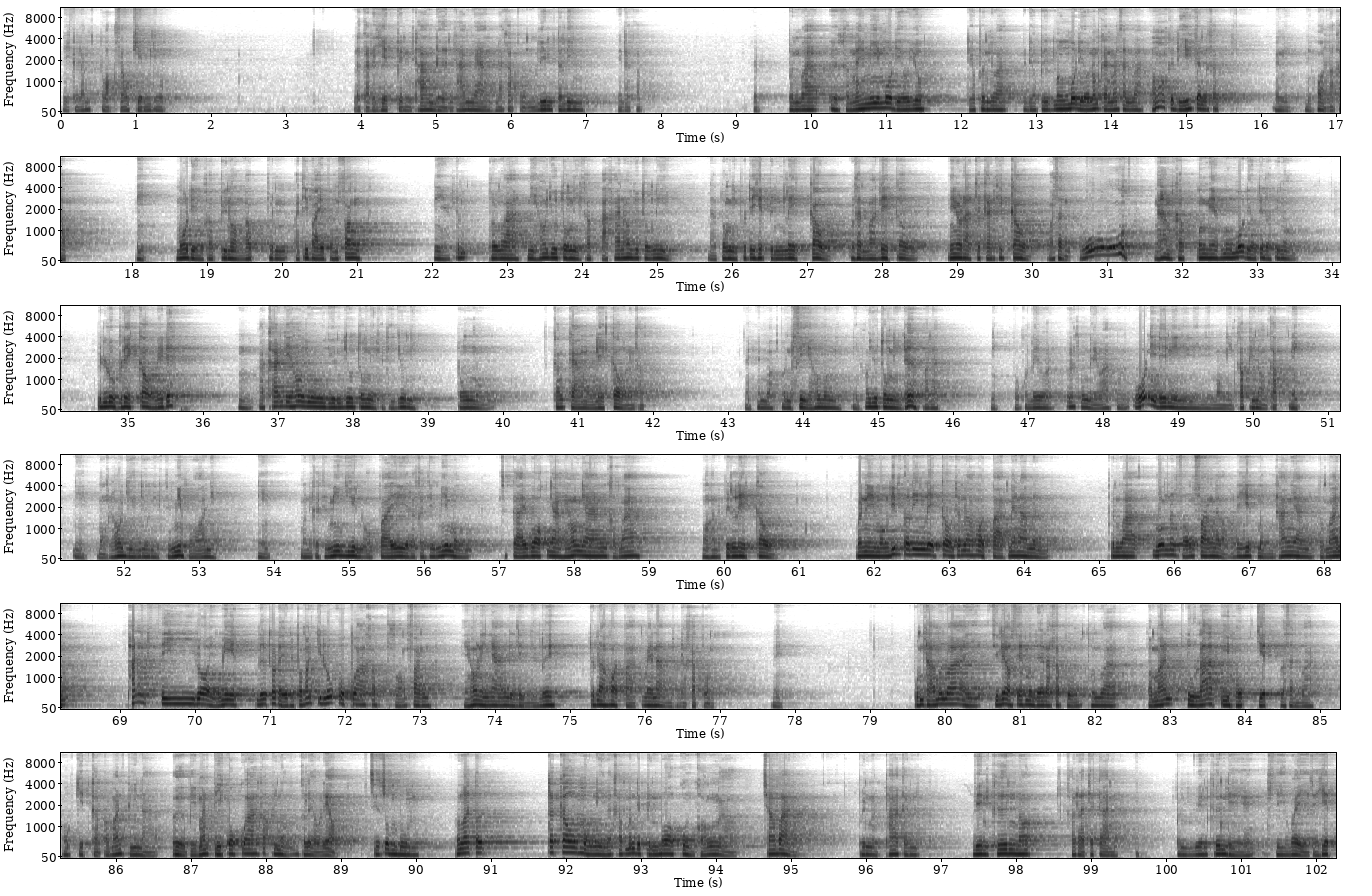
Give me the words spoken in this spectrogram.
นี่กำลังตอกเสาเข็มอยู่แล้วก็ได้เฮ็ดเป็นทางเดินทางยางนะครับ ผมริมตะลิงนี่นะครับ เพิ่นว่าเออข้างในมีโมเดลอยู่ เดี๋ยวเพิ่นว่าเดี๋ยวไปเมืองโมเดลน้กันว่าซั่นว่าอ๋อก็ดีกันนะครับอันนี้นี่ฮอดแล้วครับ นี่โมเดลครับพี่น้องครับเพิ่นอธิบายผมฟังนี่เพิ่นเพิ่นว่านี่เฮาอยู่ตรงนี้ครับ อาคารเฮาอยู่ตรงนี้แล้วตรงนี้เพิ่นได้เฮ็ดเป็นเลขเก้าว่าซั่นว่าเลขเก้าในรัชกาลที่เก้าว่าซั่นโอ้งามครับเบิ่งเนี่ยเมืองโมเดลเด้อล่ะพี่น้องเป็นรูปเลขเก้าเลยเด้ออาคารที่เฮาอยู่ยืนอยู่ตรงนี้ก็ที่อยู่นี่ ตรงมองกลางๆมองเลขเก้านะครับเห็นบ่เพิ่นสี่เฮาเบิ่งนี่เฮาอยู่ตรงนี้เด้อพ่อนะนี่ผมก็เลยว่าเออตรงไหนวะโอ้นี่เด้นี่นี่นี่นี่มองนี้ครับพี่น้องครับนี่ นี่มองเฮายืนอยู่นี่จะมีหอนี่ นี่มองนี้ก็จะมียืนออกไปแล้วก็จะมีมองสกายวอกยางให้เฮายางเข้ามามองเป็นเลขเก้าบัดนี้มองริมตลิ่งเลขเก้าจนหน้าฮอดปากแม่น้ำนั่นเพิ่นว่ารวมทั้งสองฝั่งแล้วได้เฮ็ดหมองทางยางประมาณ 1,400เมตร หรือเท่าใดเนี่ยประมาณกิโลกว่าครับสองฝั่งให้เฮาได้ย่างได้เล่นได้เลย จนหน้าฮอดปากแม่น้ำนะครับผมนี่ผมถามมันว่าไอ้สิแล้วเสร็จมื้อใดล่ะครับ ผมพนว่าประมาณตุลาปี67ว่าซั่นว่า67ก็ประมาณปีหนาเออประมาณปีกว่าๆเนาะพี่น้องก็แล้วแล้วเสร็จสมบูรณ์เพิ่นว่าตตะเก่าหมองนี้นะครับ มันจะเป็นบ่อกุ้งของชาวบ้านเพิ่นพากันเวียนคืนเนาะ ข้าราชการเพิ่นเวียนคืนที่สิไว้จะเฮ็ด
